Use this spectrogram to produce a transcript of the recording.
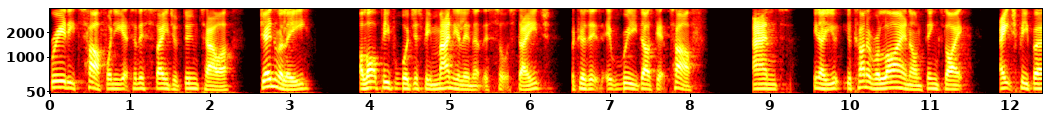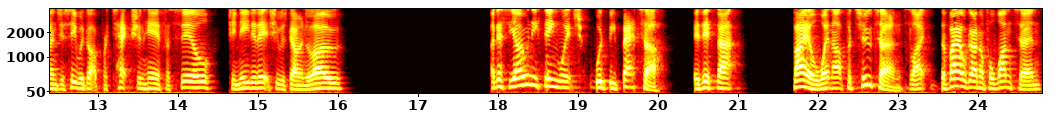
really tough when you get to this stage of Doom Tower. Generally, a lot of people would just be manualing at this sort of stage because it, it really does get tough. And, you know, you, you're kind of relying on things like HP burns. You see we've got a protection here for Seal. She needed it. She was going low. I guess the only thing which would be better is if that Veil went up for two turns. Like the Veil going on for one turn,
